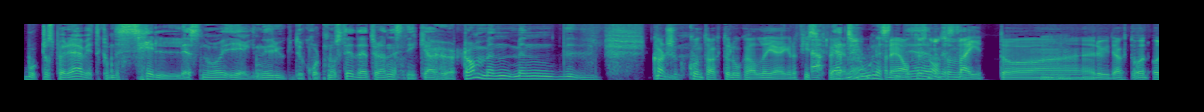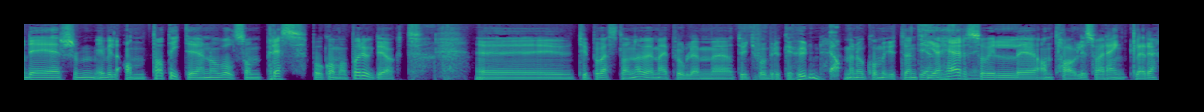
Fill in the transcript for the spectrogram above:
bort og spørre. Jeg vet ikke om det selges noe egne rugdekort noe sted, det tror jeg nesten ikke jeg har hørt om, men, men Kanskje kontakte lokale jeger- og Ja, fiskeforeninger. nesten for det er det er noen som beste. veit og mm. rugdejakt. Og, og det er som jeg vil anta at det ikke er noe voldsomt press på å komme på rugdejakt. Uh, typ på Vestlandet er det mer problem med at du ikke får bruke hund, Ja. men å komme ut den tida her, så vil det antageligvis være enklere.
